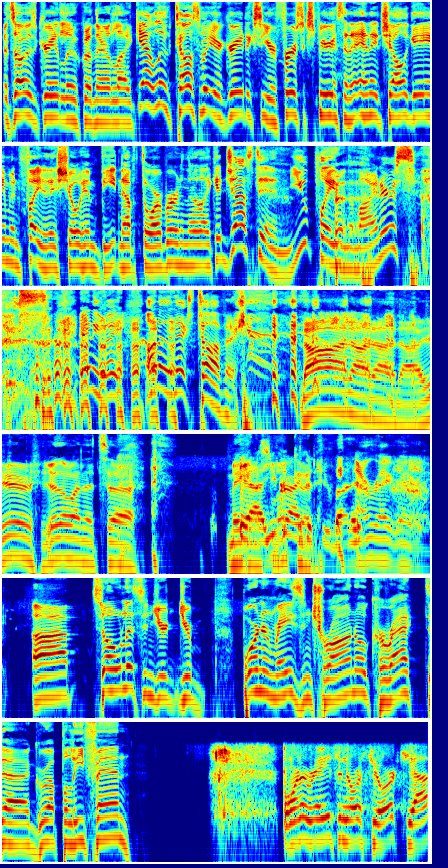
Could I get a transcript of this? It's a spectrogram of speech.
It's always great, Luke, when they're like, "Yeah, Luke, tell us about your great, ex- your first experience in an NHL game." And fight. They show him beating up Thorburn, and they're like, "And Justin, you played in the minors." anyway, on to the next topic. no, no, no, no. You're you're the one that's uh, making Yeah, us you look grinded good. too, buddy. right, right, right. Uh, so listen, you're you're born and raised in Toronto, correct? Uh, grew up a Leaf fan. Born and raised in North York, yeah.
